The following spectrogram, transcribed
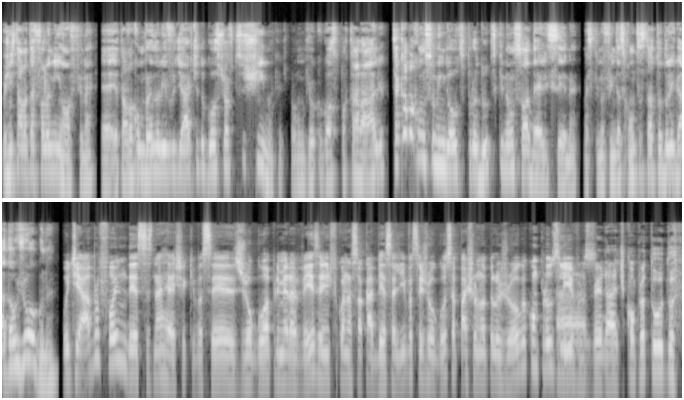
a gente tava até falando em off, né? É, eu tava comprando o livro de arte do Ghost of Tsushima, que é tipo, um jogo que eu gosto pra caralho. Você acaba consumindo outros produtos que não só a DLC, né? Mas que no fim das contas tá todo ligado ao jogo, né? O Diablo foi um desses, né, Hash? Que você jogou a primeira vez, a gente ficou na sua cabeça ali, você jogou, se apaixonou pelo jogo e comprou os Ah, livros. Verdade, comprou tudo.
